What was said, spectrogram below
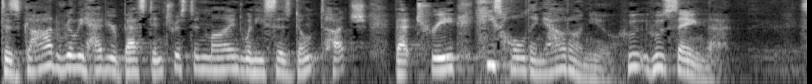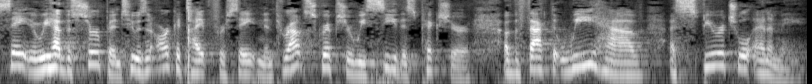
Does God really have your best interest in mind when he says, don't touch that tree? He's holding out on you. Who, who's saying that? Satan. We have the serpent who is an archetype for Satan. And throughout scripture, we see this picture of the fact that we have a spiritual enemy.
